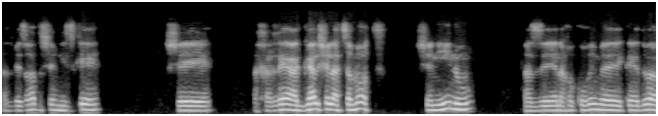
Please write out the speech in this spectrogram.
אז בעזרת השם נזכה אחרי הגל של העצמות שנהיינו, אז אה, אנחנו קוראים, אה, כידוע,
